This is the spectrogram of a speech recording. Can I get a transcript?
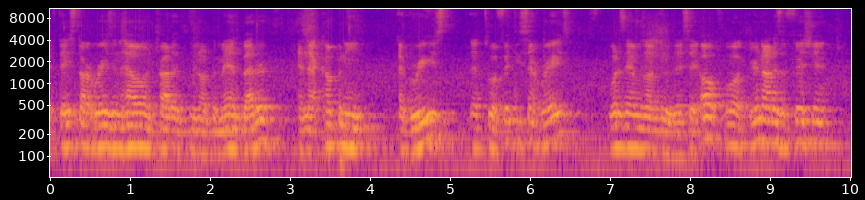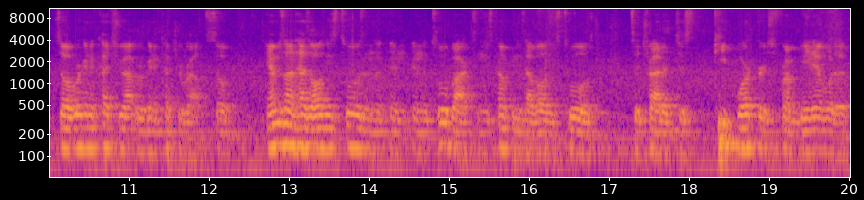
if they start raising hell and try to, you know, demand better, and that company agrees that to a fifty cent raise, what does Amazon do? They say, oh, well, you're not as efficient, so we're gonna cut you out, we're gonna cut your routes. So Amazon has all these tools in the, in, in the toolbox, and these companies have all these tools to try to just keep workers from being able to,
